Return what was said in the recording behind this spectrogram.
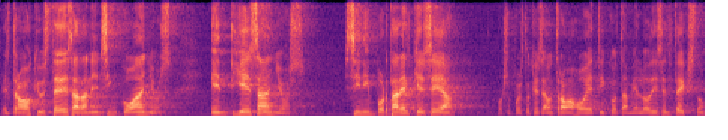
el trabajo que ustedes harán en cinco años, en 10 años, sin importar el que sea, por supuesto que sea un trabajo ético, también lo dice el texto,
